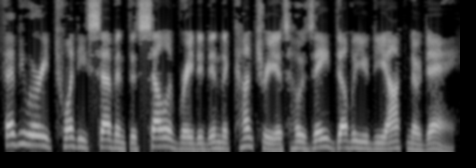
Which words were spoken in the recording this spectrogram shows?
February 27 is celebrated in the country as Jose W. Diokno Day.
